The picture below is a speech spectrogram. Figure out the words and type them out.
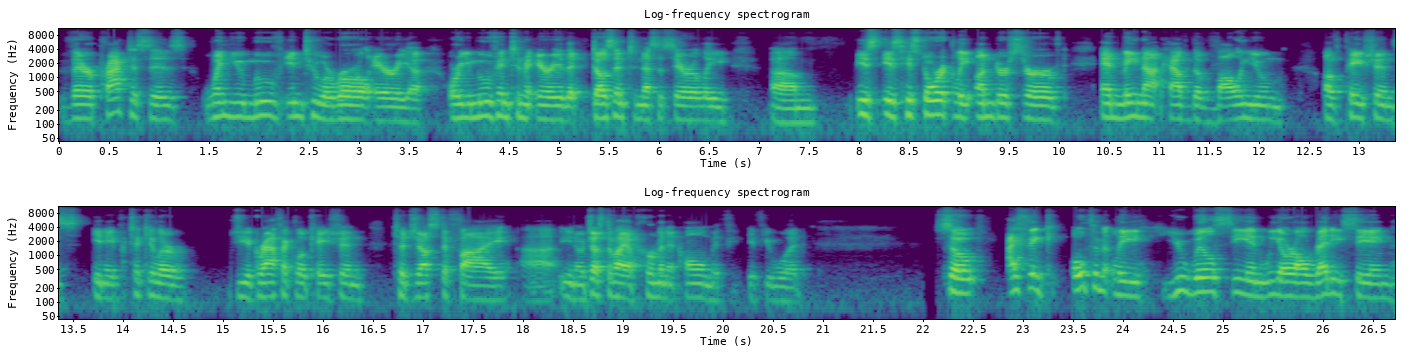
their practices when you move into a rural area or you move into an area that doesn't necessarily um, is is historically underserved and may not have the volume of patients in a particular geographic location to justify uh, you know justify a permanent home if if you would so I think ultimately you will see, and we are already seeing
